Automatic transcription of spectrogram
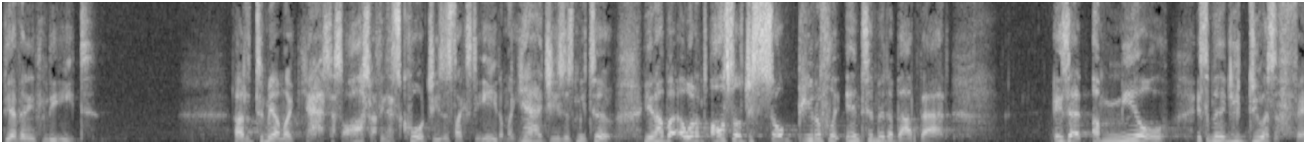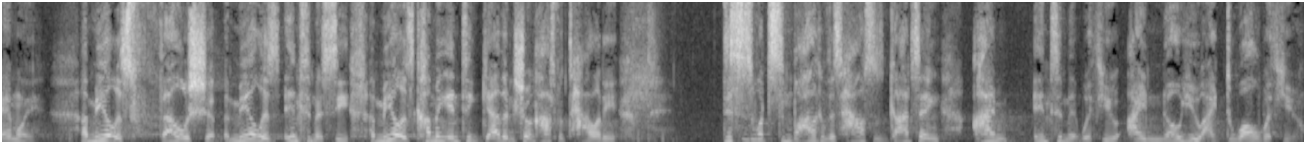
do you have anything to eat? Now, to me, I'm like, yes, that's awesome. I think that's cool. Jesus likes to eat. I'm like, yeah, Jesus, me too. You know, but what's also just so beautifully intimate about that is that a meal is something that you do as a family. A meal is fellowship. A meal is intimacy. A meal is coming in together and showing hospitality. This is what's symbolic of this house is God saying, I'm intimate with you. I know you. I dwell with you.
